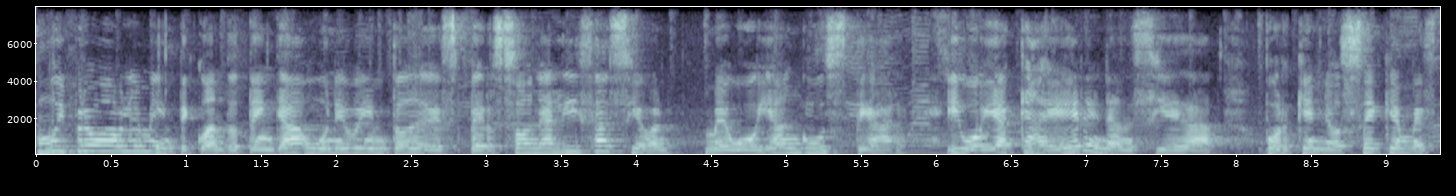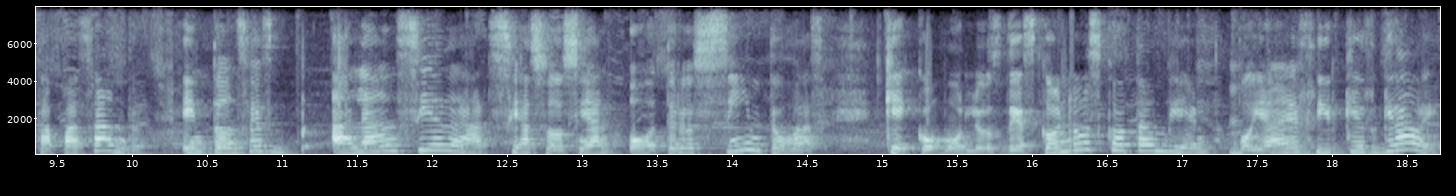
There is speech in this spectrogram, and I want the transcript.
muy probablemente cuando tenga un evento de despersonalización, me voy a angustiar y voy a caer en ansiedad porque no sé qué me está pasando. Entonces, a la ansiedad se asocian otros síntomas que como los desconozco también, voy a decir que es grave.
